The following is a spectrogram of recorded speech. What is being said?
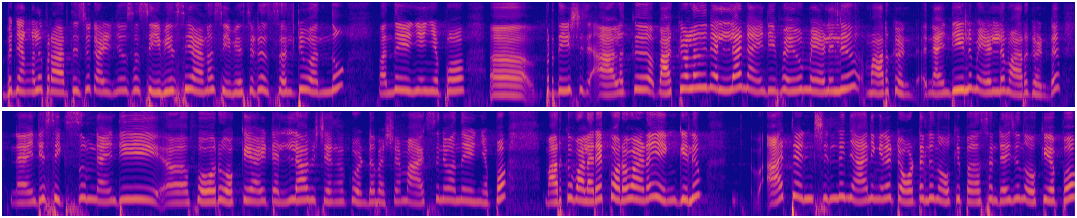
അപ്പം ഞങ്ങൾ പ്രാർത്ഥിച്ചു കഴിഞ്ഞ ദിവസം സി ബി എസ് സി ആണ്. സി ബി എസ് സിയുടെ റിസൾട്ട് വന്നു. വന്നു കഴിഞ്ഞ് കഴിഞ്ഞപ്പോൾ പ്രതീക്ഷിച്ച് ആൾക്ക് ബാക്കിയുള്ളതിനെല്ലാം നയന്റി ഫൈവും മേളിൽ മാർക്കുണ്ട് നയന്റിയിൽ മേളിൽ മാർക്കുണ്ട് നയന്റി സിക്സും നയന്റി ഫോറും ഒക്കെ ആയിട്ട് എല്ലാ വിഷയങ്ങൾക്കും ഉണ്ട്. പക്ഷേ മാത്സിന് വന്നു കഴിഞ്ഞപ്പോൾ മാർക്ക് വളരെ കുറവാണ്. എങ്കിലും ആ ടെൻഷനിൽ ഞാനിങ്ങനെ ടോട്ടൽ നോക്കി പെർസെന്റേജ് നോക്കിയപ്പോൾ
